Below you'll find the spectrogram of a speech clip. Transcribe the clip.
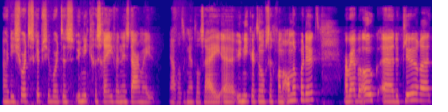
Maar die short description wordt dus uniek geschreven en is daarmee, ja, wat ik net al zei, eh, unieker ten opzichte van een ander product. Maar we hebben ook eh, de kleuren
